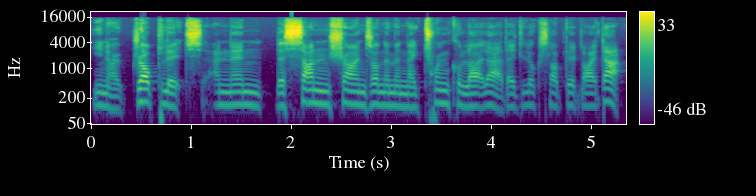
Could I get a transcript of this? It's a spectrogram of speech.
you know, droplets, and then the sun shines on them and they twinkle like that. It looks a bit like that.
